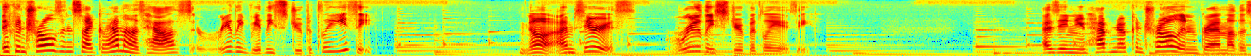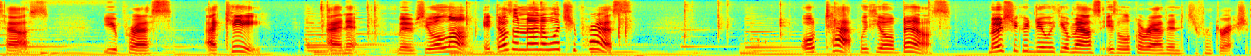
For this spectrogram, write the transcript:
The controls inside Grandma's house are really, really stupidly easy. No, I'm serious. Really stupidly easy. As in you have no control in grandmother's house. You press a key and it moves you along. It doesn't matter what you press or tap with your mouse. Most you can do with your mouse is look around in a different direction.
